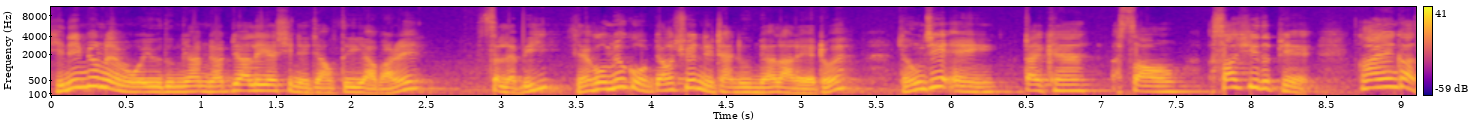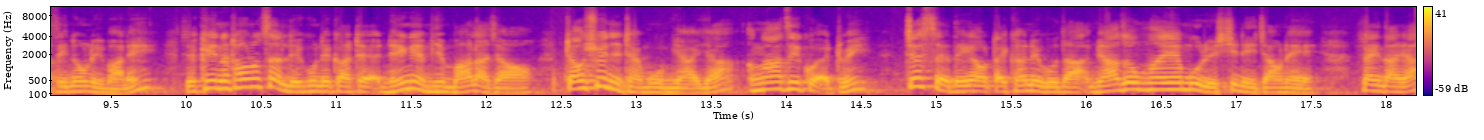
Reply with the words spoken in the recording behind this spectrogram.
ရင်းနှီးမြို့နယ်မဝယ်ယူသူများများပြားလျက်ရှိနေကြောင်းသိရပါတယ်ဆက်လက်ပြီးရန်ကုန်မြို့ကိုပြောင်းရွှေ့နေထိုင်သူများလာတဲ့အတွက်လုံချင်းအိမ်တိုက်ခန်းအဆောင်အစရှိသဖြင့်ငှားရမ်းကဈေးနှုန်းတွေမှာလည်းရခိုင်2024ခုနှစ်ကတည်းကအနည်းငယ်မြင့်မားလာကြောင်းပြောင်းရွှေ့နေထိုင်မှုများအရအငှားဈေးကွက်အတွင်းကျက်ဆယ်သိန်းအောင်တိုက်ခန်းတွေကိုသာအများဆုံးငှားရမ်းမှုတွေရှိနေကြောင်းနဲ့လှိုင်သာယာ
